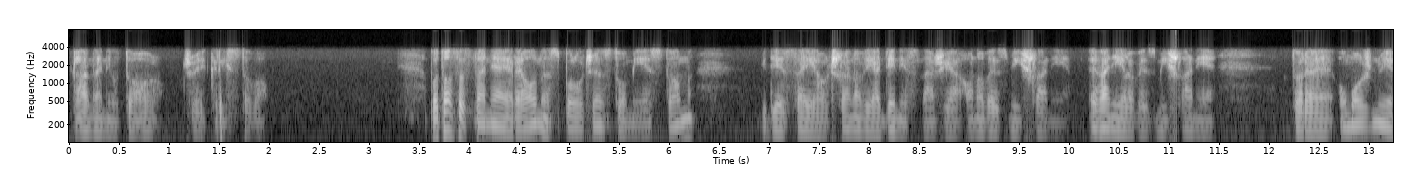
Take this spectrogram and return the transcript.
k hľadaniu toho, čo je Kristovo. Potom sa stane aj reálne spoločenstvo miestom, kde sa jeho členovia denne snažia o nové zmýšľanie, evanielové zmýšľanie, ktoré umožňuje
